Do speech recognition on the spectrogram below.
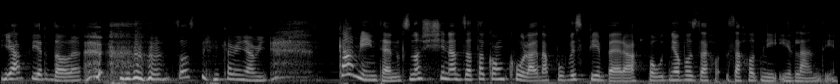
Ja pierdolę. Co z tymi kamieniami? Kamień ten wznosi się nad Zatoką Kula na półwyspie Bera w południowo-zachodniej Irlandii.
